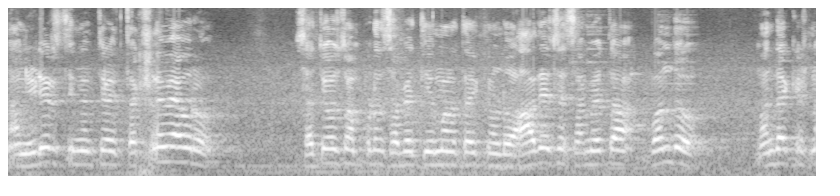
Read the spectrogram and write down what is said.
ನಾನು ಈಡೇರಿಸ್ತೀನಿ ಅಂತೇಳಿ ತಕ್ಷಣವೇ ಅವರು ಸಚಿವ ಸಂಪುಟದ ಸಭೆ ತೀರ್ಮಾನ ತೆಗೆದುಕೊಂಡು ಆದೇಶ ಸಮೇತ ಬಂದು ಮಂದಕೃಷ್ಣ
